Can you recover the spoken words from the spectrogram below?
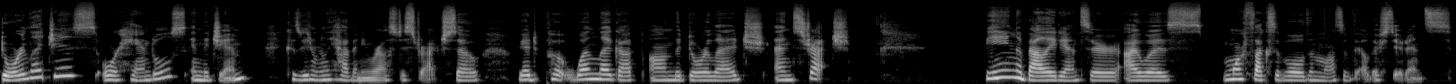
door ledges or handles in the gym because we didn't really have anywhere else to stretch. So we had to put one leg up on the door ledge and stretch. Being a ballet dancer, I was more flexible than lots of the other students.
